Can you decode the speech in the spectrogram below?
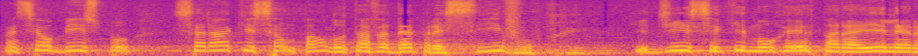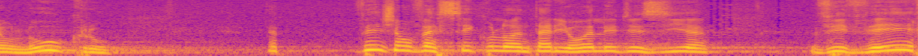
mas seu bispo, será que São Paulo estava depressivo? E disse que morrer para ele era o lucro? Vejam o versículo anterior, ele dizia: viver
